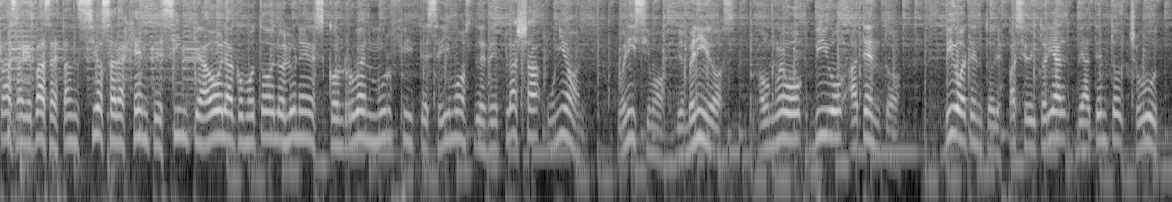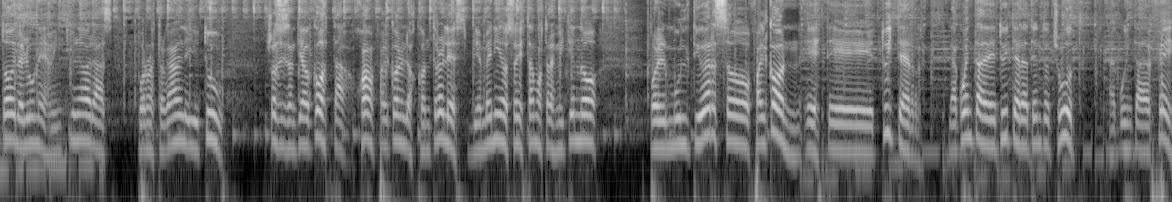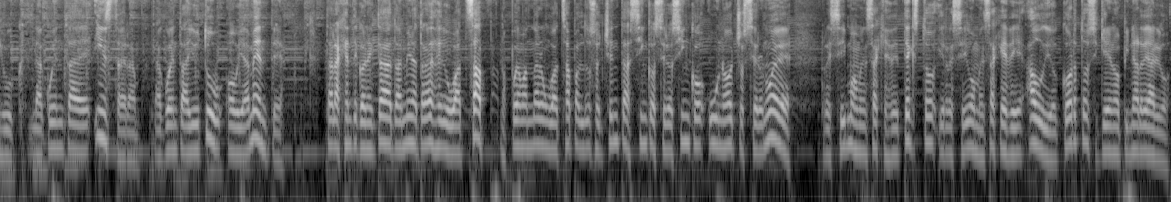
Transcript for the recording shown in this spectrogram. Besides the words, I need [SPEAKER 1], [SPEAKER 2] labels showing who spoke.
[SPEAKER 1] ¿Qué pasa? ¿Qué pasa? Está ansiosa la gente. Cintia, hola, como todos los lunes con Rubén Murphy. Te seguimos desde Playa Unión. Buenísimo, bienvenidos a un nuevo Vivo Atento. Vivo Atento, el espacio editorial de Atento Chubut. Todos los lunes, 21 horas, por nuestro canal de YouTube. Yo soy Santiago Costa, Juan Falcón en los controles. Bienvenidos, hoy estamos transmitiendo por el multiverso Falcón, este, Twitter, la cuenta de Twitter de Atento Chubut la cuenta de Facebook, la cuenta de Instagram, la cuenta de YouTube, obviamente. Está la gente conectada también a través del WhatsApp. Nos puede mandar un WhatsApp al 280-505-1809. Recibimos mensajes de texto y recibimos mensajes de audio cortos si quieren opinar de algo.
